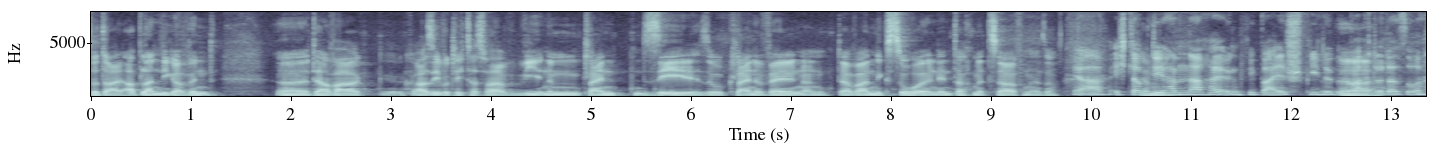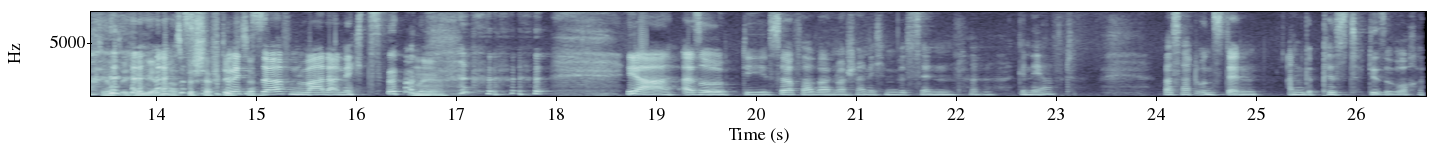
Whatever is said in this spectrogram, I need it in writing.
total ablandiger Wind. Äh, da war quasi wirklich, das war wie in einem kleinen See, so kleine Wellen und da war nichts zu holen den Tag mit Surfen. Also, ja, ich glaube, die haben nachher irgendwie Ballspiele gemacht ja, oder so. Die haben sich irgendwie anders beschäftigt. mit Surfen war da nichts. Nee. ja, also die Surfer waren wahrscheinlich ein bisschen äh, genervt. Was hat uns denn angepisst diese Woche?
